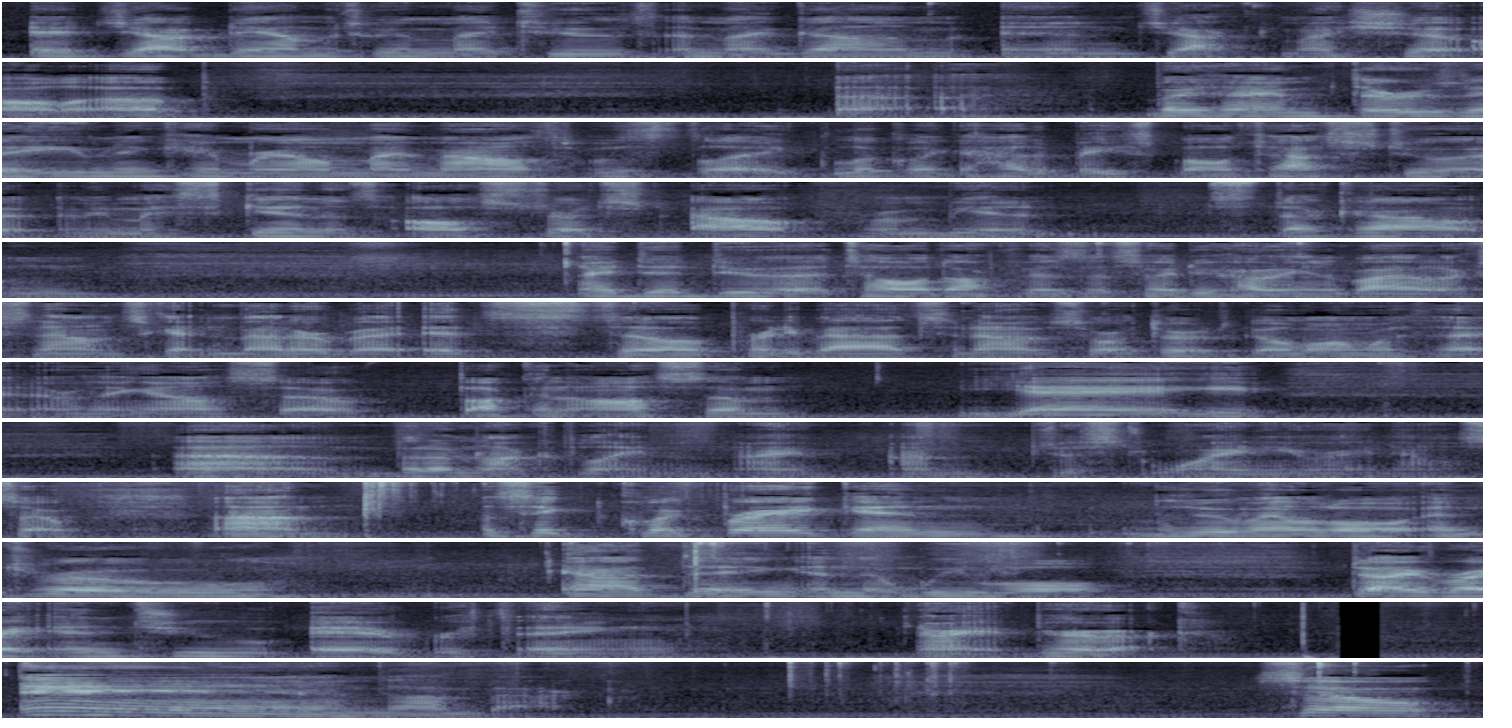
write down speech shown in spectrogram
it jabbed down between my tooth and my gum and jacked my shit all up. Uh, by the time Thursday evening came around, my mouth was like, looked like I had a baseball attached to it. I mean, my skin is all stretched out from being stuck out. And I did do a teledoc visit, so I do have antibiotics now. And it's getting better, but it's still pretty bad. So now I have sore throat to go along with it and everything else. So fucking awesome. Yay! Um, but I'm not complaining. I, I'm just whiny right now. So um, let's take a quick break and do my little intro ad thing, and then we will dive right into everything. All right, be right back. And I'm back. So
